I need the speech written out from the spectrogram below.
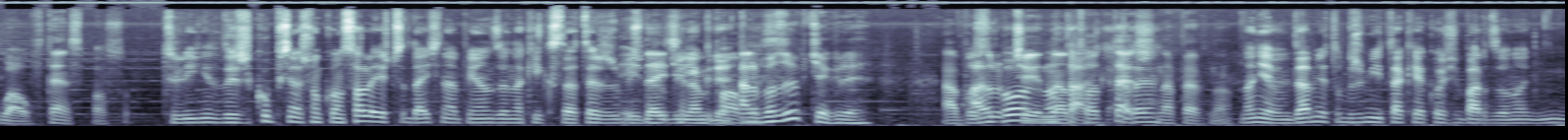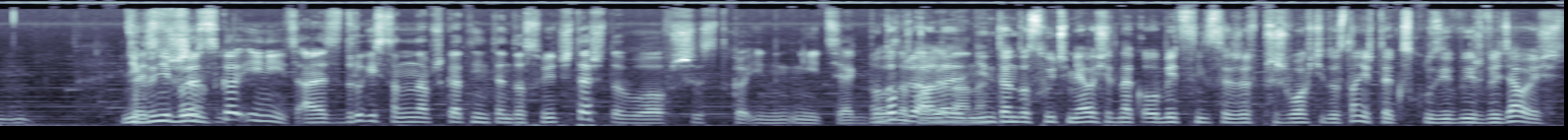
Wow. W ten sposób. Czyli nie dość, że kupcie naszą konsolę, jeszcze dajcie nam pieniądze na Kickstarterze, żebyśmy dajcie robili nam gry. pomysł. Albo zróbcie gry. Albo, Albo, zróbcie, no no, tak, to też ale- na pewno. No nie wiem, dla mnie to brzmi tak jakoś bardzo, no... Nigdy jest nie byłem... wszystko i nic, ale z drugiej strony na przykład Nintendo Switch też to było wszystko i nic, jak No było dobrze, ale. Nintendo Switch miałeś jednak obietnicę, że w przyszłości dostaniesz te ekskluzywy, już wiedziałeś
